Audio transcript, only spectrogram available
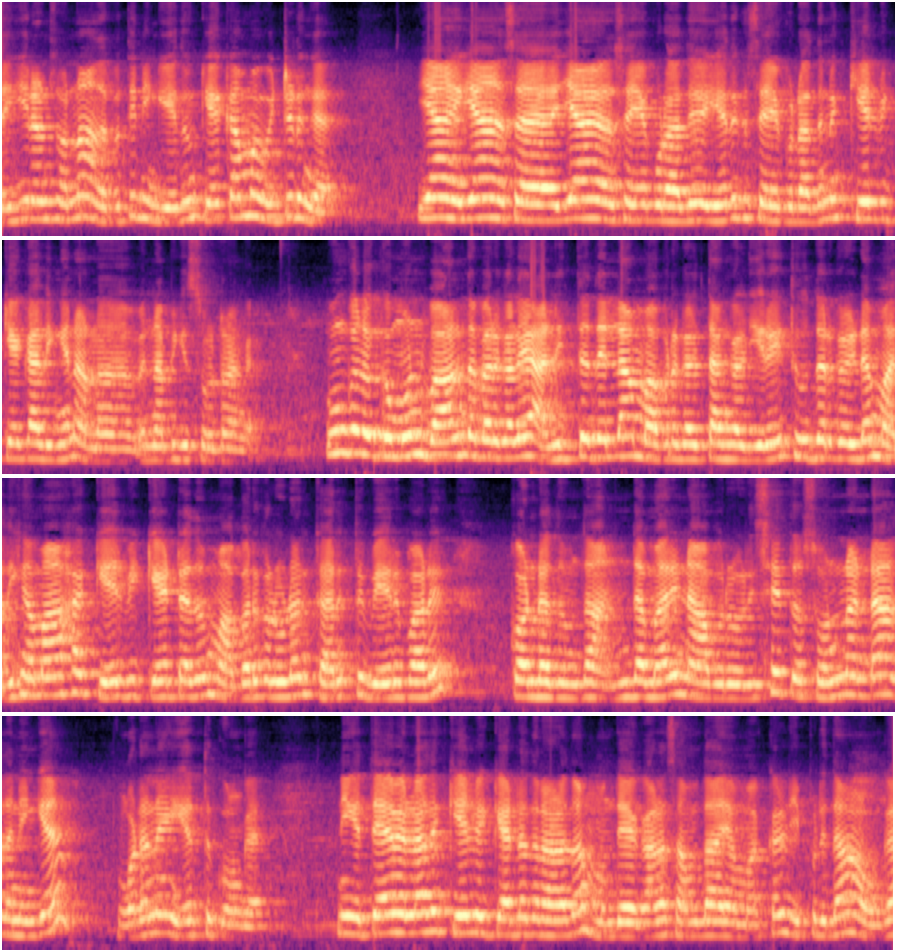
செய்கிறேன்னு சொன்னால் அதை பற்றி நீங்கள் எதுவும் கேட்காம விட்டுடுங்க. ஏன் ஏன் செ ஏன் செய்யக்கூடாது? எதுக்கு செய்யக்கூடாதுன்னு கேள்வி கேட்காதீங்கன்னு நல்லா நம்பிக்கை சொல்கிறாங்க உங்களுக்கு முன் வாழ்ந்தவர்களை அழித்ததெல்லாம் அவர்கள் தங்கள் இறை தூதர்களிடம் அதிகமாக கேள்வி கேட்டதும் அவர்களுடன் கருத்து வேறுபாடு கொண்டதும் தான் இந்த மாதிரி நான் ஒரு விஷயத்த சொன்னேன்டா அதை நீங்கள் உடனே ஏற்றுக்கோங்க நீங்கள் தேவையில்லாத கேள்வி கேட்டதுனால தான் முந்தைய கால சமுதாய மக்கள் இப்படி தான் அவங்க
